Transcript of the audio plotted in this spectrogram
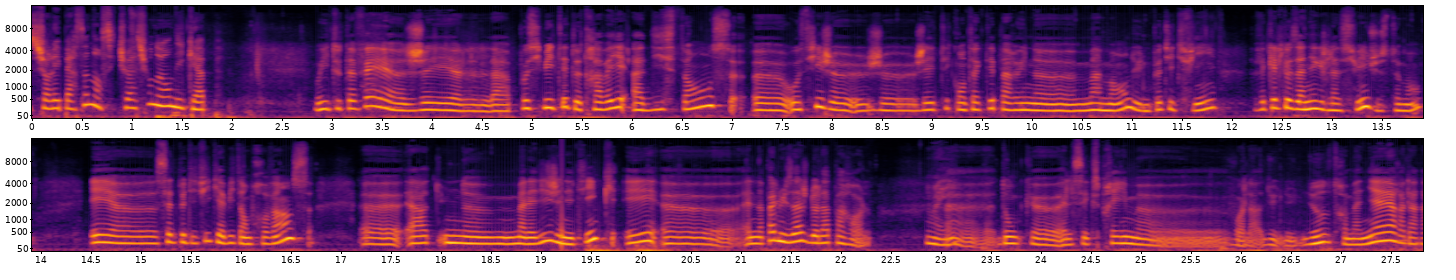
sur les personnes en situation de handicap. Oui, tout à fait. Euh, J'ai euh, la possibilité de travailler à distance. Euh, aussi, j'ai été contactée par une maman d'une petite fille. Ça fait quelques années que je la suis, justement. Et cette petite fille qui habite en province a une maladie génétique et elle n'a pas l'usage de la parole. Euh, donc, euh, elle s'exprime euh, voilà, d'une autre manière. Elle a,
